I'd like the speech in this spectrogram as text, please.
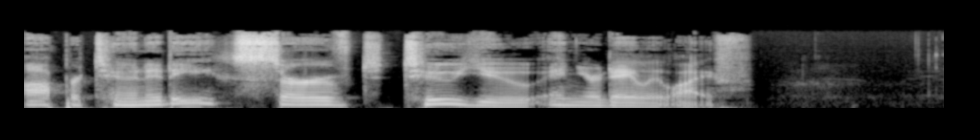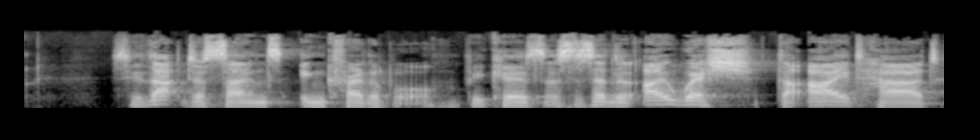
opportunity served to you in your daily life? See, that just sounds incredible because, as I said, I wish that I'd had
